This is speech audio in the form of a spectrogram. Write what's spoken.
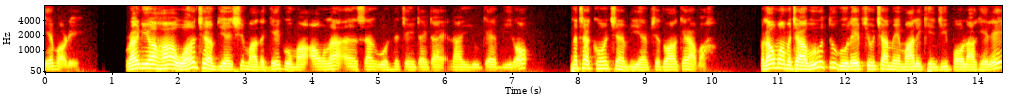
ခဲ့ပါတယ်။ရိုင်နီယာဟာ1ချန်ပီယံရှစ်မှာတကယ့်ကိုမှအောင်လအန်ဆန်ကိုနှစ်ကြိမ်တိုင်တိုင်အနိုင်ယူခဲ့ပြီးတော့နှစ်ထပ်ကွန်းချန်ပီယံဖြစ်သွားခဲ့တာပါဘယ် လောက်မှမကြဘူးသူ့ကိုလည်းဖြိုချမဲ့မာလီခင်ကြီးပေါ်လာခဲ့တယ်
